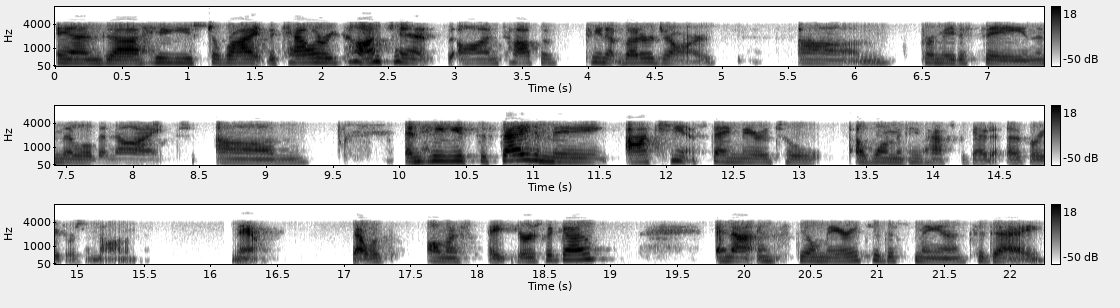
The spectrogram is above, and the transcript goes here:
and uh, he used to write the calorie contents on top of peanut butter jars. Um, for me to see in the middle of the night. Um, and he used to say to me, I can't stay married to a woman who has to go to Overeaters Anonymous. Now, that was almost eight years ago, and I am still married to this man today.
